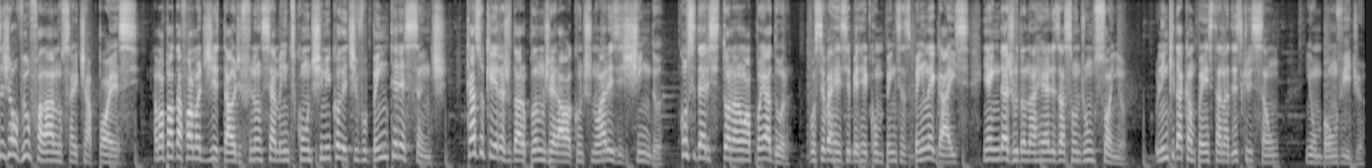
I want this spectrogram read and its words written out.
Você já ouviu falar no site Apoia-se? É uma plataforma digital de financiamento contínuo e coletivo bem interessante. Caso queira ajudar o Plano Geral a continuar existindo, considere se tornar um apoiador. Você vai receber recompensas bem legais e ainda ajuda na realização de um sonho. O link da campanha está na descrição e um bom vídeo.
